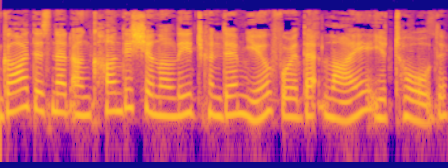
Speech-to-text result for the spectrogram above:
God does not unconditionally condemn you for that lie you told.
